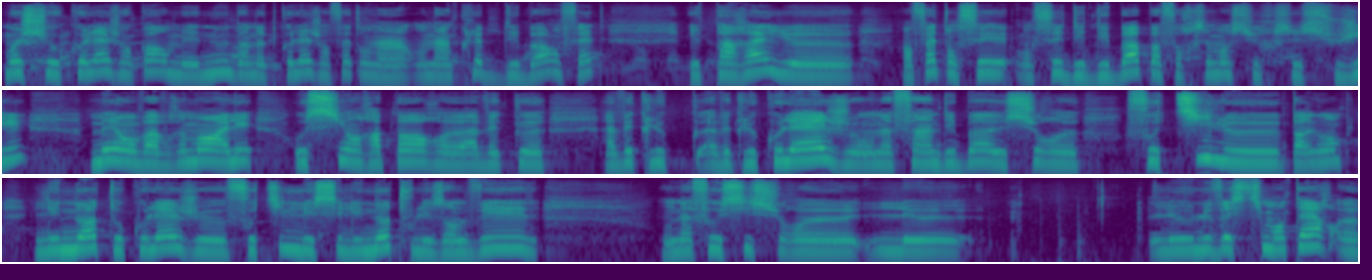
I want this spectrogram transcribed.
moi je suis au collège encore, mais nous dans notre collège en fait on a, on a un club débat en fait. Et pareil, euh, en fait on fait, on fait des débats, pas forcément sur ce sujet, mais on va vraiment aller aussi en rapport euh, avec, euh, avec, le, avec le collège. On a fait un débat sur faut-il, par exemple, les notes au collège, faut-il laisser les notes ou les enlever? On a fait aussi sur le le, vestimentaire, euh,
